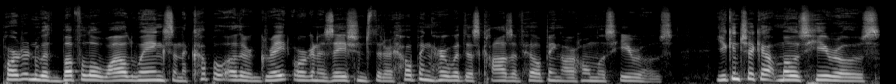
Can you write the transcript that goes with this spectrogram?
partnered with Buffalo Wild Wings and a couple other great organizations that are helping her with this cause of helping our homeless heroes. You can check out Mo's Heroes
